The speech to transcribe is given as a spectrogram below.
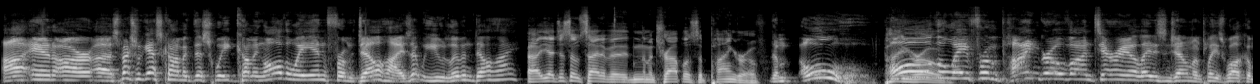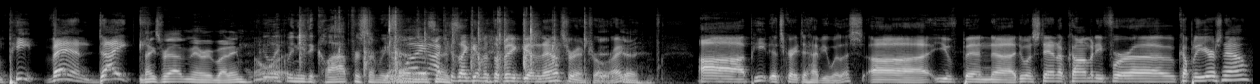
Uh, and our uh, special guest comic this week, coming all the way in from Delhi. Is that where you live in Delhi? Uh, yeah, just outside of it, in the metropolis of Pine Grove. The, oh, Pine all Grove. the way from Pine Grove, Ontario, ladies and gentlemen. Please welcome Pete Van Dyke. Thanks for having me, everybody. I feel like we need to clap for some reason. Well, that's yeah, nice. because I give it the big uh, announcer intro, right? Yeah. Uh, Pete, it's great to have you with us. Uh, you've been uh, doing stand-up comedy for a couple of years now.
